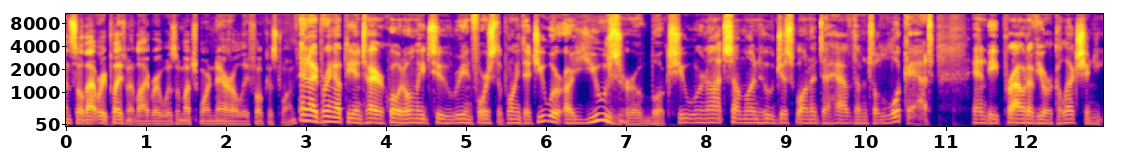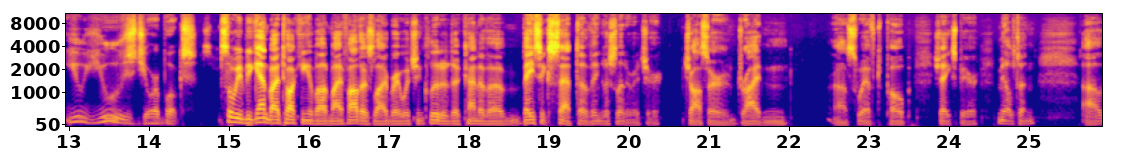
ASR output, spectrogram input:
And so that replacement library was a much more narrowly focused one. And I bring up the entire quote only to reinforce the point that you were a user of books. You were not someone who just wanted to have them to look at and be proud of your collection. You used your books. So we began by talking about my father's library, which included a kind of a basic set of English literature Chaucer, Dryden, uh, Swift, Pope, Shakespeare, Milton. Uh,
